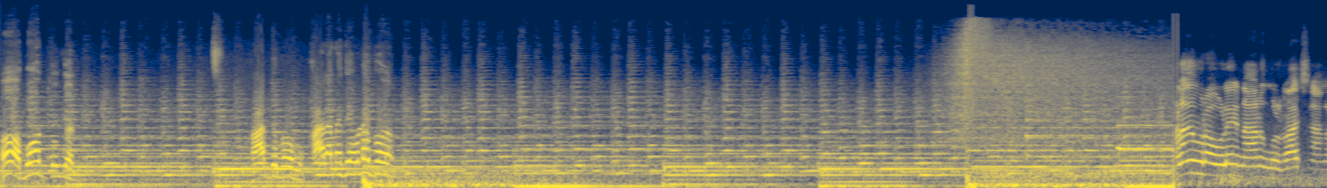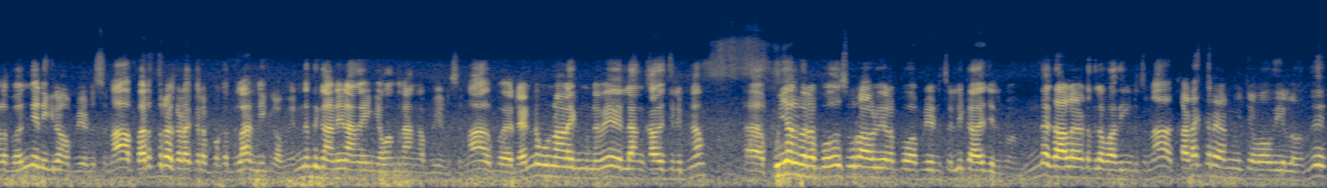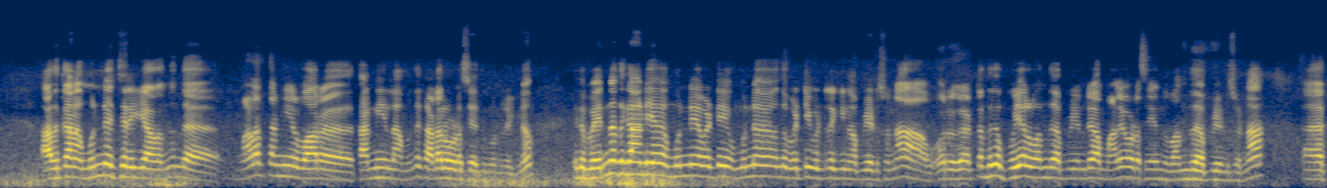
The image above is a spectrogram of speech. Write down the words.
ஓ boat தூங்கல் பார்த்து போகும் காலமேத்தை விட போ நான் உங்கள் ராஜ். நாங்கள் இப்போ எங்கே நிற்கிறோம் அப்படின்னு சொன்னால் பருத்துறை கடற்கரை பக்கத்துல நிற்கிறோம் என்னதுக்காண்டி நாங்கள் இங்கே வந்தாங்க அப்படின்னு சொன்னால் இப்போ ரெண்டு மூணு நாளைக்கு முன்னவே எல்லாம் கதைச்சிருப்பினா புயல் வரப்போகுது சூறாவளி வரப்போ அப்படின்னு சொல்லி கதைச்சிருப்போம். இந்த காலகட்டத்தில் பார்த்தீங்கன்னு சொன்னால் கடற்கரை அண்மிச்ச பகுதிகளில் வந்து அதுக்கான முன்னெச்சரிக்கையாக வந்து இந்த மழை தண்ணியில் வர தண்ணியெல்லாம் வந்து கடலோட சேர்த்து கொண்டு இருக்கணும் இது இப்போ என்னதுக்காண்டிய முன்னே வெட்டி முன்னே வந்து வெட்டி விட்டுருக்கணும் அப்படின்னு சொன்னால் ஒரு கட்டத்துக்கு புயல் வந்து அப்படின்ற மழையோட சேர்ந்து வந்து அப்படின்னு சொன்னால்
